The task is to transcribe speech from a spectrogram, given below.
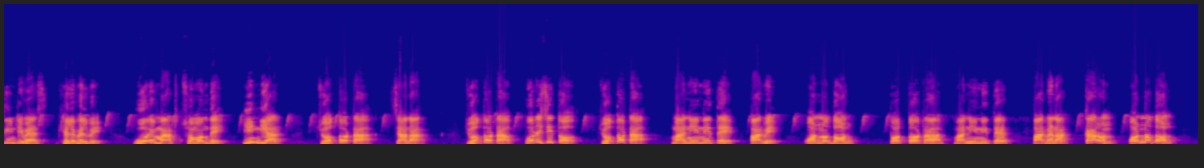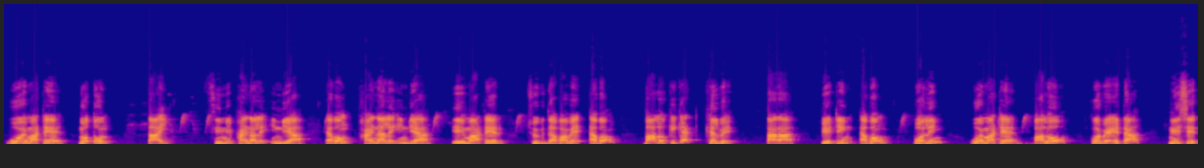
তিনটি ম্যাচ খেলে ফেলবে। ওই মাঠ সম্বন্ধে ইন্ডিয়ার যতটা জানা, যতটা পরিচিত, যতটা মানিয়ে নিতে পারবে অন্য দল ততটা মানিয়ে নিতে পারবে না। কারণ অন্য দল ওই মাঠে নতুন। তাই সেমিফাইনালে ইন্ডিয়া এবং ফাইনালে ইন্ডিয়া এই মাঠের সুবিধা পাবে এবং ভালো ক্রিকেট খেলবে। তারা ব্যাটিং এবং বোলিং ওই মাঠে ভালো করবে এটা নিশ্চিত।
